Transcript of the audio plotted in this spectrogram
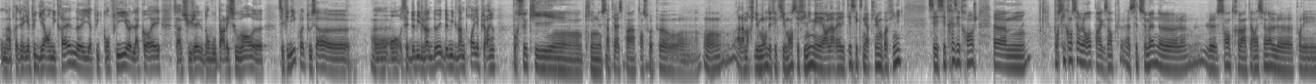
on a l'impression il n'y a plus de guerre en Ukraine, il n'y a plus de conflit, la Corée, c'est un sujet dont vous parlez souvent. c'est fini, quoi, tout ça. c'est 2022 et 2023, il n'y a plus rien. Pour ceux qui, qui ne s'intéressent pas un tant soit peu à la marche du monde, effectivement, c'est fini, mais en la réalité, c'est que ce n'est absolument pas fini. C'est très étrange. Euh, pour ce qui concerne l'Europe, par exemple, cette semaine, euh, le Centre international pour les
